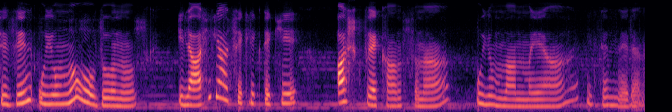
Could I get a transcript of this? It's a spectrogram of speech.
sizin uyumlu olduğunuz ilahi gerçeklikteki aşk frekansına uyumlanmaya izin verin.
